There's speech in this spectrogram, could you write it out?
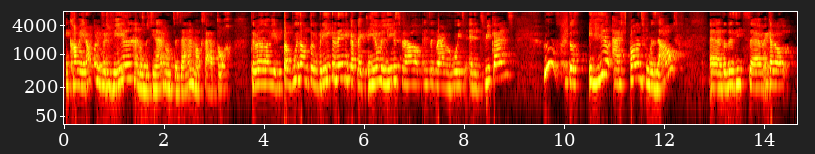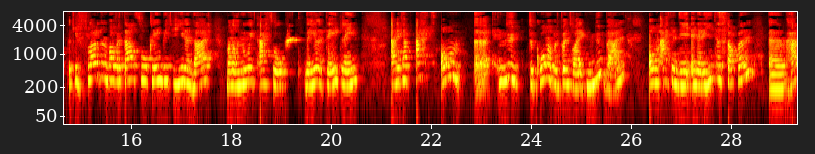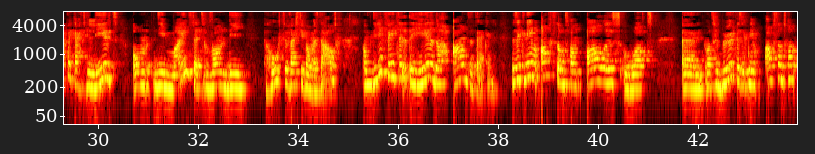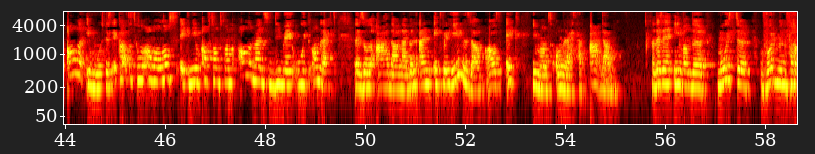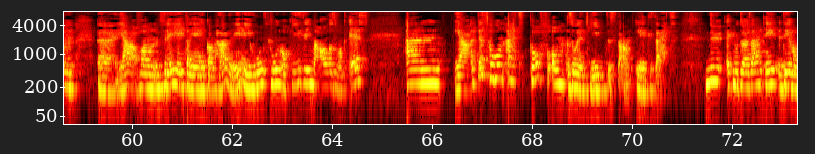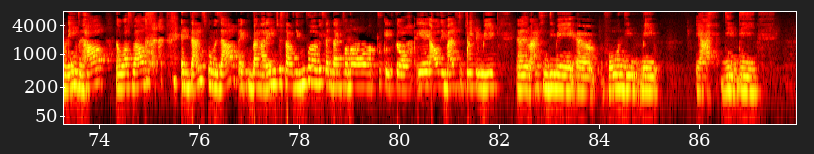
Ik ga mij rapper vervelen, en dat is misschien erg om te zeggen, maar ik zeg het toch. Terwijl dat we hier taboes aan het doorbreken zijn. Ik heb like, heel mijn levensverhaal op Instagram gegooid in het weekend. Dat is heel erg spannend voor mezelf. Uh, dat is iets, um, ik heb er al een keer flarden van verteld, zo klein beetje hier en daar, maar nog nooit echt zo de hele tijdlijn. En ik heb echt om uh, nu te komen op het punt waar ik nu ben, om echt in die energie te stappen, uh, heb ik echt geleerd om die mindset van die hoogste versie van mezelf, om die in feite de hele dag aan te trekken. Dus ik neem afstand van alles wat Um, wat gebeurt is, ik neem afstand van alle emoties. Ik laat het gewoon allemaal los. Ik neem afstand van alle mensen die mij ooit onrecht uh, zouden aangedaan hebben. En ik vergeef mezelf als ik iemand onrecht heb aangedaan. Dat is een van de mooiste vormen van, uh, ja, van vrijheid dat je kan hebben. Hè? In je hoofd gewoon oké okay zijn met alles wat is. En ja, het is gewoon echt tof om zo in het leven te staan, eerlijk gezegd. Nu, ik moet wel zeggen, hey, deel van mijn eigen verhaal, dat was wel intens voor mezelf. Ik ben daar eentje zelfs niet hoeveel geweest. En ik denk van, oh, wat doe ik toch? Al die mensen keken mee. Uh, de mensen die mij uh, volgen, die mij... Ja, die, die...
